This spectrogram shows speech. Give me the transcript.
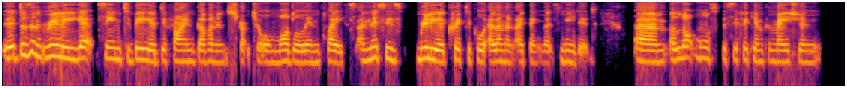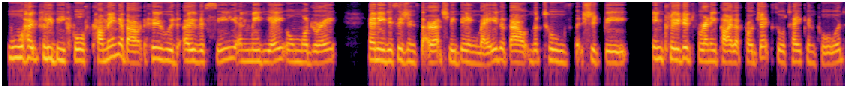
it doesn't really yet seem to be a defined governance structure or model in place. And this is really a critical element, I think, that's needed. Um, a lot more specific information will hopefully be forthcoming about who would oversee and mediate or moderate any decisions that are actually being made about the tools that should be included for any pilot projects or taken forward.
